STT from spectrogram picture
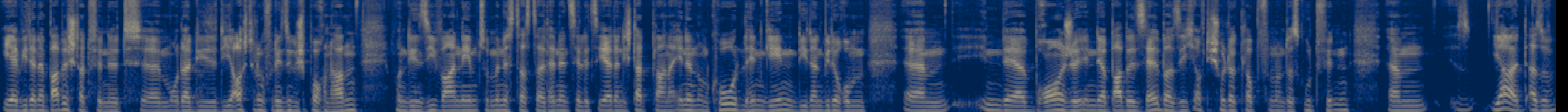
eher wieder in der Bubble stattfindet ähm, oder die, die Ausstellung, von der Sie gesprochen haben, von denen Sie wahrnehmen, zumindest, dass da tendenziell jetzt eher dann die StadtplanerInnen und Co. hingehen, die dann wiederum ähm, in der Branche, in der Bubble selber sich auf die Schulter klopfen und das gut finden. Ähm, ja, also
